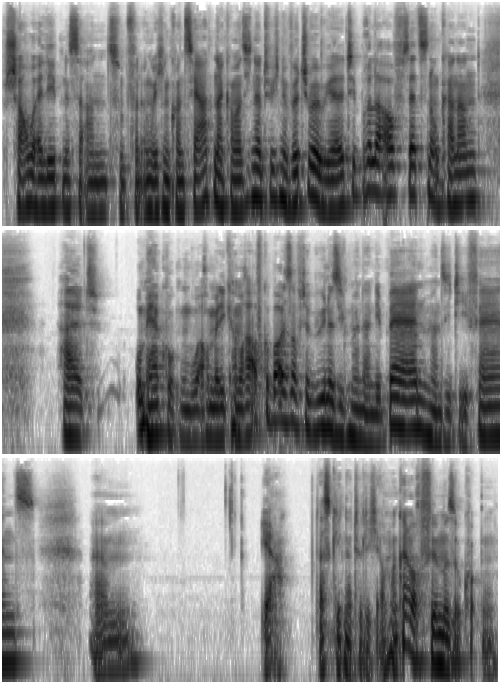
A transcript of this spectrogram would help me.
Schauerlebnisse an zum, von irgendwelchen Konzerten. Da kann man sich natürlich eine Virtual Reality Brille aufsetzen und kann dann halt umhergucken, wo auch immer die Kamera aufgebaut ist auf der Bühne, sieht man dann die Band, man sieht die Fans. Ähm, ja, das geht natürlich auch. Man kann auch Filme so gucken.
